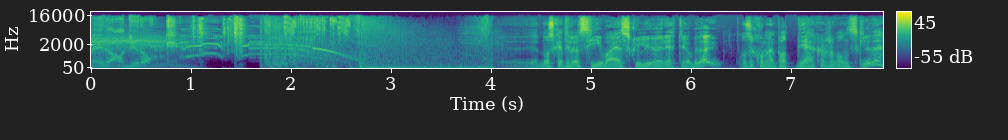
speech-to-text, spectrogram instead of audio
med Radiorock. Nå skal jeg til å si hva jeg skulle gjøre etter jobb i dag, og så kom jeg på at det er kanskje vanskelig, det.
